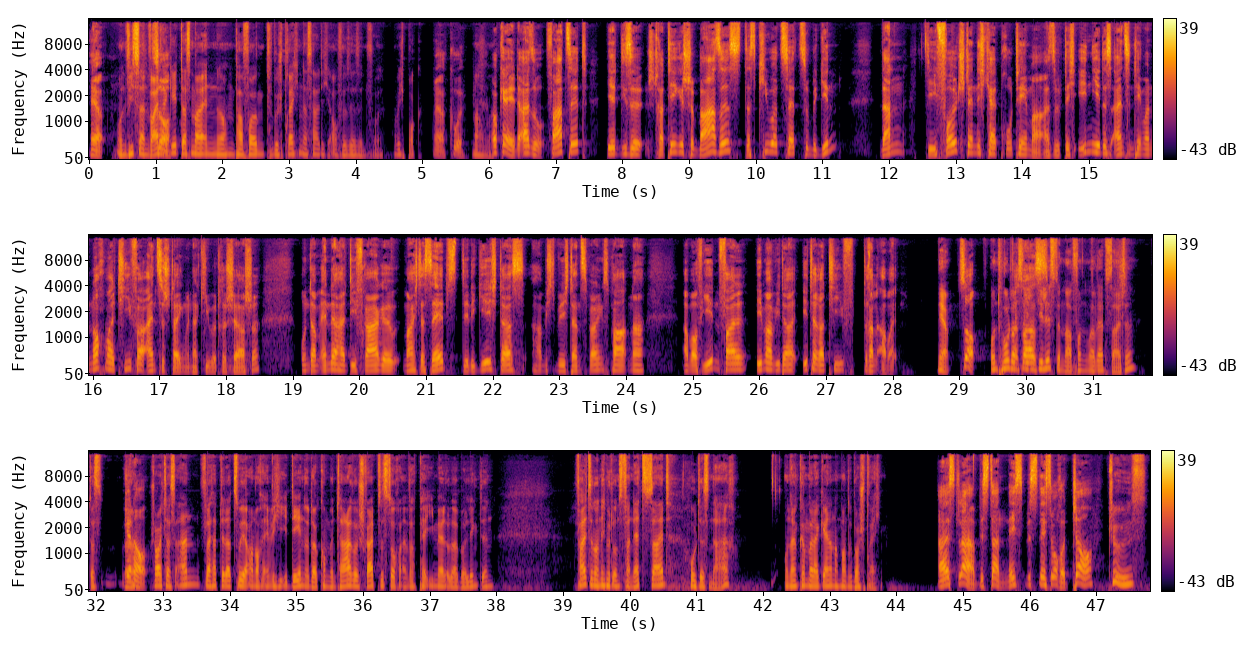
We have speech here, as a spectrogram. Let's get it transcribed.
Ja, Und wie es dann weitergeht, das mal in noch ein paar Folgen zu besprechen, das halte ich auch für sehr sinnvoll. Habe ich Bock. ja, cool. Machen wir. Okay, also Fazit, ihr diese strategische Basis, das Keyword-Set zu Beginn, dann die Vollständigkeit pro Thema, also wirklich in jedes einzelne Thema nochmal tiefer einzusteigen mit einer Keyword-Recherche und am Ende halt die Frage, mache ich das selbst, delegiere ich das, habe ich, will ich dann Sparringspartner, aber auf jeden Fall immer wieder iterativ dran arbeiten. Ja. So, Und holt euch die, die Liste mal von unserer Webseite. Das, Genau. Äh, schaut euch das an. Vielleicht habt ihr dazu ja auch noch irgendwelche Ideen oder Kommentare. Schreibt es doch einfach per E-Mail oder über LinkedIn. Falls ihr noch nicht mit uns vernetzt seid, holt es nach. Und dann können wir da gerne nochmal drüber sprechen. alles klar, bis dann, Nächst, bis nächste Woche, ciao. Tschüss.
